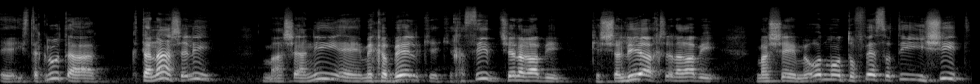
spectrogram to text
בהסתכלות הקטנה שלי, מה שאני אה, מקבל כחסיד של הרבי, כשליח של הרבי, מה שמאוד מאוד תופס אותי אישית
